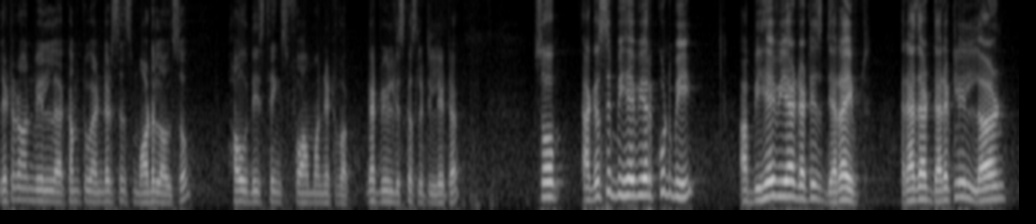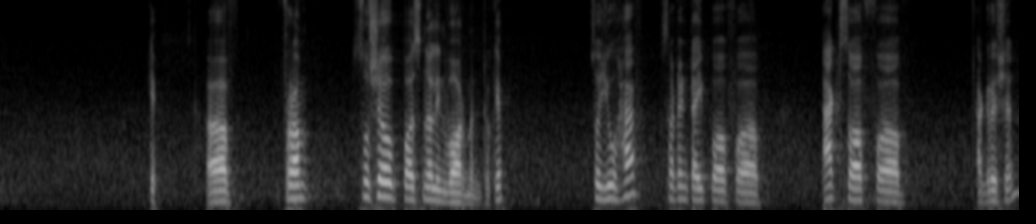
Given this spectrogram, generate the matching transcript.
Later on we will uh, come to Anderson's model also, how these things form a network that we will discuss little later. So, aggressive behavior could be a behavior that is derived rather directly learned okay, uh, from socio personal environment. Okay. So, you have certain type of uh, acts of uh, aggression,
